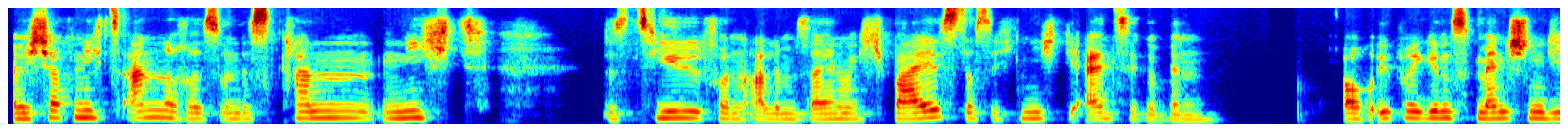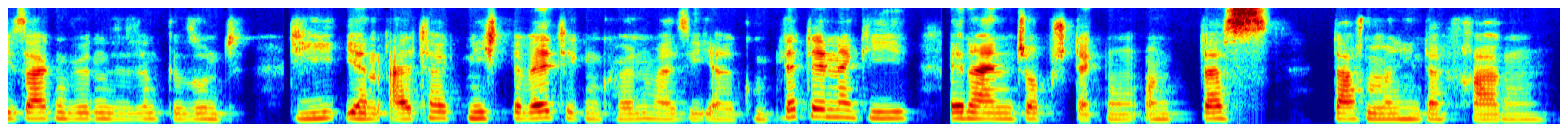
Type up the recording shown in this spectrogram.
aber ich schaffe nichts anderes und es kann nicht das Ziel von allem sein. Und ich weiß, dass ich nicht die Einzige bin. Auch übrigens Menschen, die sagen würden, sie sind gesund, die ihren Alltag nicht bewältigen können, weil sie ihre komplette Energie in einen Job stecken. Und das darf man hinterfragen,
